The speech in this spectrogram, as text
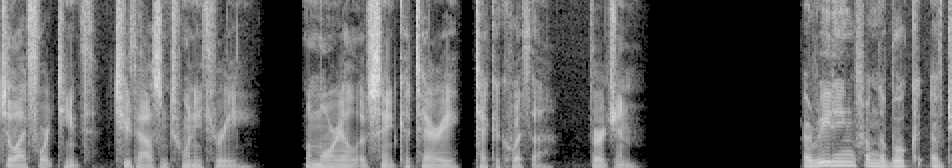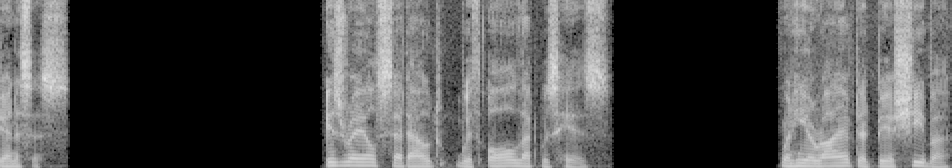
July 14th, 2023. Memorial of St. Kateri Tekakwitha, Virgin. A reading from the book of Genesis. Israel set out with all that was his. When he arrived at Beersheba,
